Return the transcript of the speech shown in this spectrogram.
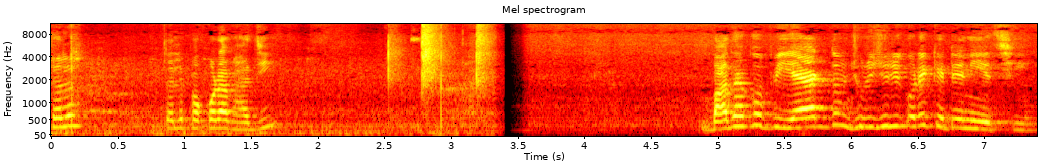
চলো তাহলে পকোড়া ভাজি। বাঁধাকপি একদম ঝুরি ঝুরি করে কেটে নিয়েছি।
